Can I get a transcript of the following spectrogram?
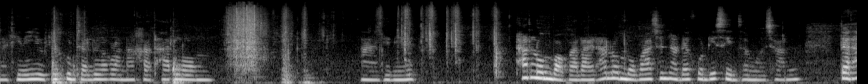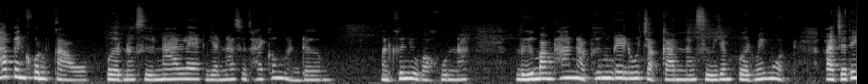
นะทีนี้อยู่ที่คุณจะเลือกแล้วนะคะธาตุลมอ่าทีนี้ ธาตุลมบอกอะไรธาตุลมบอกว่าฉันอยากได้คนที่สินเสมอฉัน แต่ถ้าเป็นคนเก่าเปิดหนังสือหน้าแรกยันหน้าสุดท้ายก็เหมือนเดิม มันขึ้นอยู่กับคุณนะ หรือบางท่านนะเพิ่งได้รู้จักกันหนังสือยังเปิดไม่หมด อาจจะได้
